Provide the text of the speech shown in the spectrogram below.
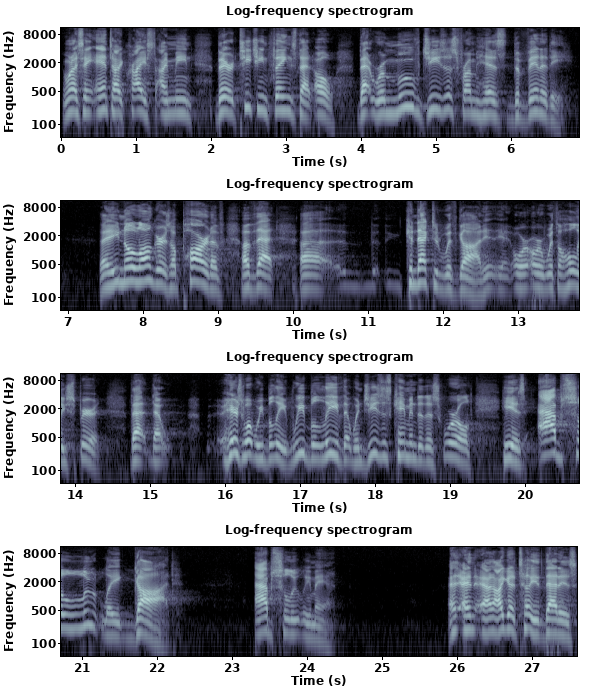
And when I say antichrist, I mean they're teaching things that, oh, that remove Jesus from his divinity. That he no longer is a part of, of that uh, connected with God or, or with the Holy Spirit. That, that here's what we believe we believe that when Jesus came into this world, he is absolutely God, absolutely man. And, and, and I got to tell you, that is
